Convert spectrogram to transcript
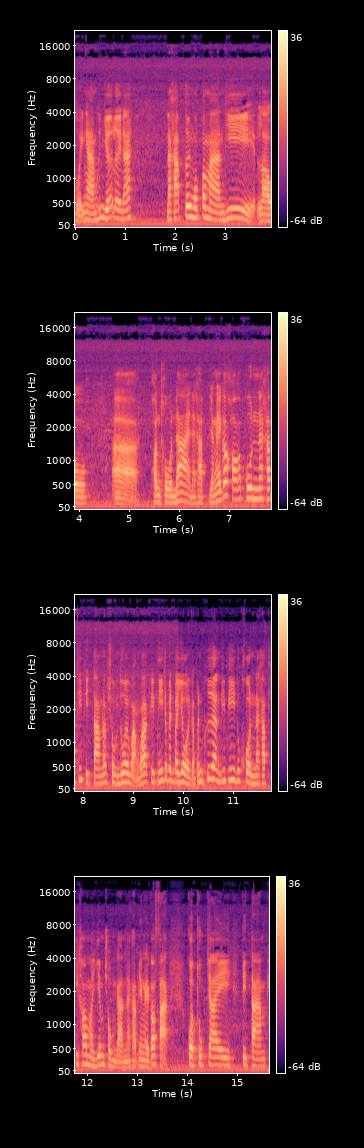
สวยงามขึ้นเยอะเลยนะนะครับ ด้วยงบประมาณที่เรา คอนโทรลได้นะครับยังไงก็ขอขอบคุณนะครับที่ติดตามรับชมด้วยหวังว่าคลิปนี้จะเป็นประโยชน์กับเพื่อนๆ พี่ๆ ทุกคนนะครับที่เข้ามาเยี่ยมชมกันนะครับยังไงก็ฝากกดถูกใจติดตามเพ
